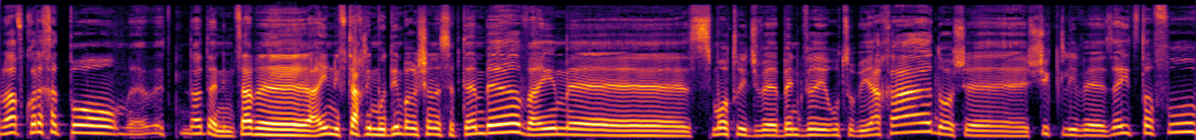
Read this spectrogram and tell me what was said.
אבל הרב, כל אחד פה, לא יודע, נמצא ב... האם נפתח לימודים בראשון לספטמבר, והאם אה, סמוטריץ' ובן גביר ירוצו ביחד, או ששיקלי וזה יצטרפו,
